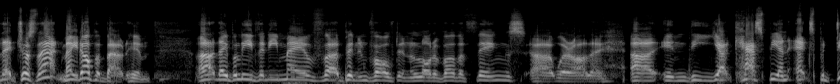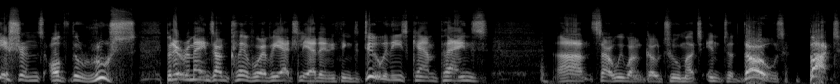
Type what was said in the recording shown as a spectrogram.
they're just that made up about him. Uh, they believe that he may have uh, been involved in a lot of other things. Uh, where are they? Uh, in the Caspian expeditions of the Rus, but it remains unclear whether he actually had anything to do with these campaigns. so we won't go too much into those. But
